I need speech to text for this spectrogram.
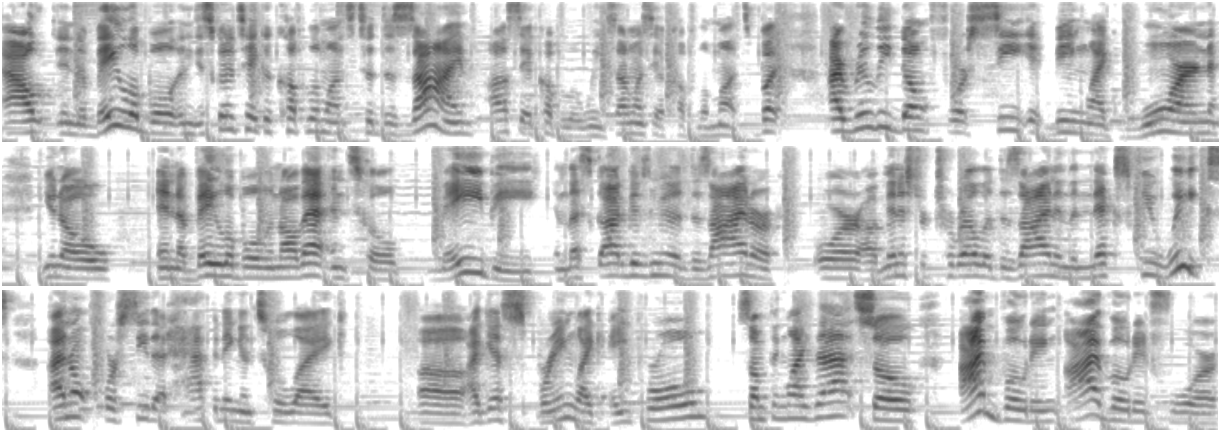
out and available, and it's going to take a couple of months to design, I'll say a couple of weeks. I don't want to say a couple of months, but I really don't foresee it being like worn, you know, and available and all that until maybe, unless God gives me a design or or uh, Minister Terrell a design in the next few weeks. I don't foresee that happening until like uh, I guess spring, like April, something like that. So I'm voting. I voted for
